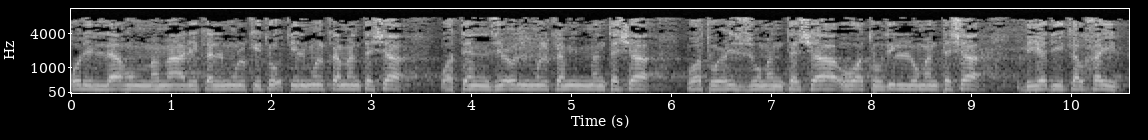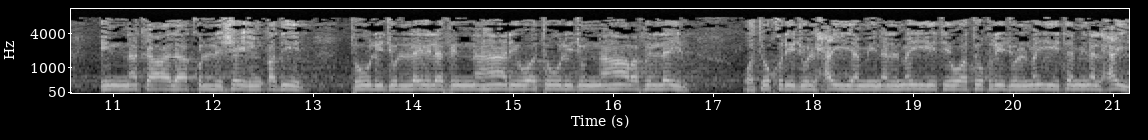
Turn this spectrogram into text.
قل اللهم مالك الملك تؤتي الملك من تشاء وتنزع الملك ممن تشاء وتعز من تشاء وتذل من تشاء بيدك الخير إنك على كل شيء قدير تولج الليل في النهار وتولج النهار في الليل وتخرج الحي من الميت وتخرج الميت من الحي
